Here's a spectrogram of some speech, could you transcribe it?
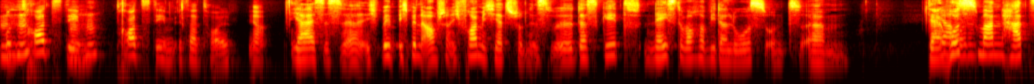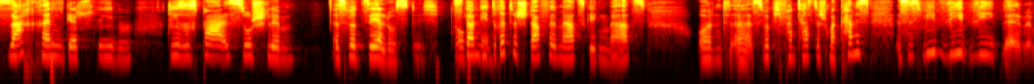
Und trotzdem, trotzdem ist er toll. Ja. Ja, es ist, äh, ich, bin, ich bin auch schon, ich freue mich jetzt schon. Es, äh, das geht nächste Woche wieder los und ähm, der Ja, Hussmann hat Sachen geschrieben. Dieses Paar ist so schlimm. Es wird sehr lustig. Es ist dann Okay. die dritte Staffel, März gegen März. Und äh, es ist wirklich fantastisch. Man kann es, es ist wie, wie, wie äh,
